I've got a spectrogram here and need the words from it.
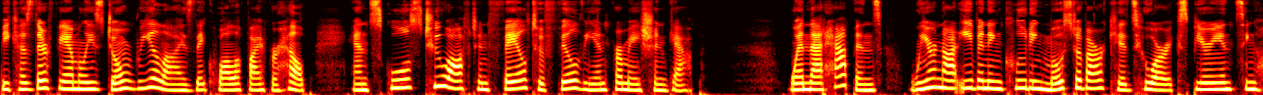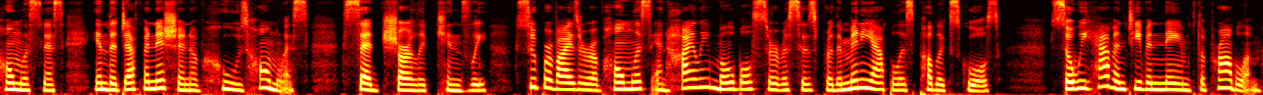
because their families don't realize they qualify for help, and schools too often fail to fill the information gap. When that happens, we are not even including most of our kids who are experiencing homelessness in the definition of who's homeless, said Charlotte Kinsley, supervisor of homeless and highly mobile services for the Minneapolis Public Schools so we haven't even named the problem.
